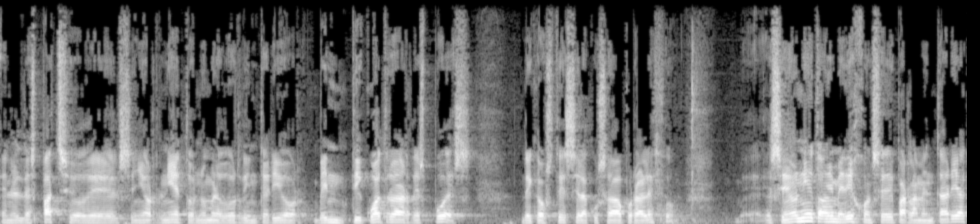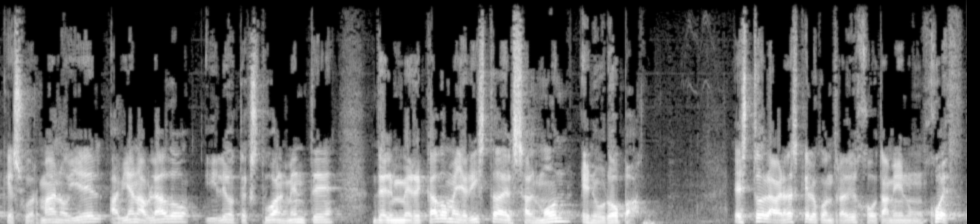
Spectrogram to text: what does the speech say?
en el despacho del señor Nieto, número 2 de Interior, 24 horas después de que a usted se le acusaba por Alezo. El señor Nieto a mí me dijo en sede parlamentaria que su hermano y él habían hablado, y leo textualmente, del mercado mayorista del salmón en Europa. Esto la verdad es que lo contradijo también un juez.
